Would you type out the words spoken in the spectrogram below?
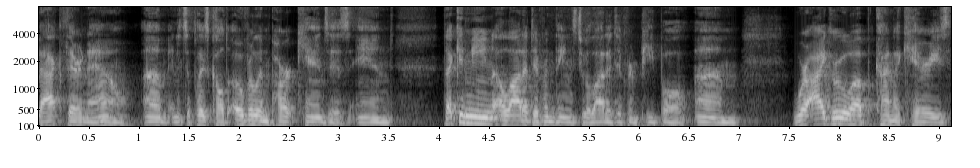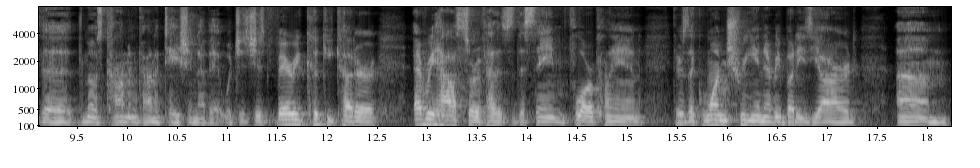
back there now, um, and it's a place called Overland Park, Kansas, and that can mean a lot of different things to a lot of different people. Um, where I grew up kind of carries the, the most common connotation of it, which is just very cookie cutter. Every house sort of has the same floor plan. There's like one tree in everybody's yard. Um,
